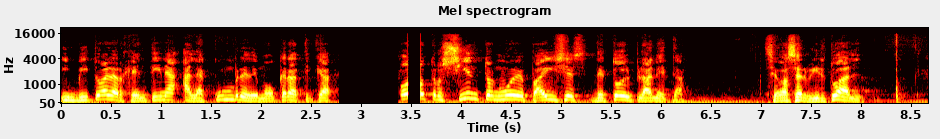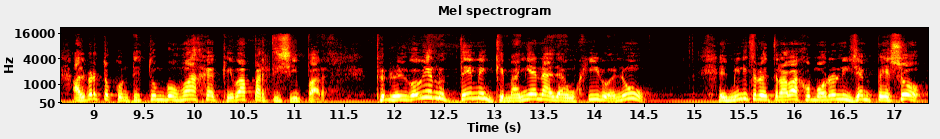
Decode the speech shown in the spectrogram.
invitó a la Argentina a la cumbre democrática otros 109 países de todo el planeta. Se va a hacer virtual. Alberto contestó en voz baja que va a participar, pero el gobierno teme que mañana haya un giro en U. El ministro de Trabajo Moroni ya empezó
